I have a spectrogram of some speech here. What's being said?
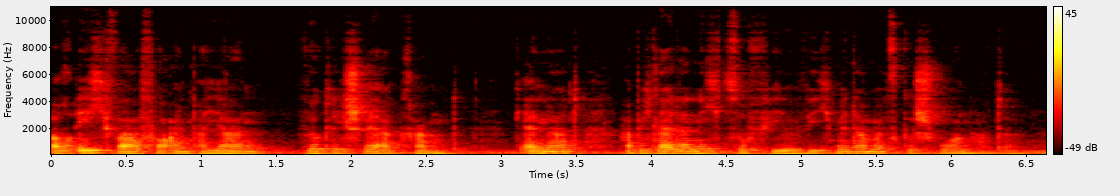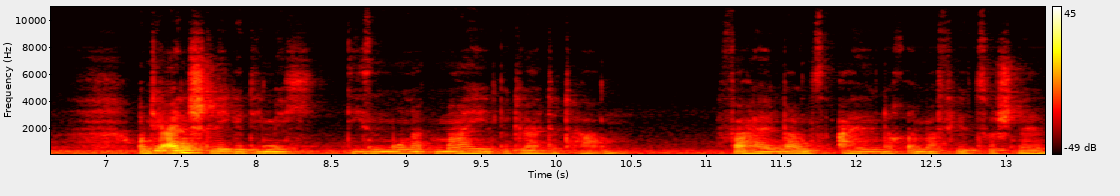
Auch ich war vor ein paar Jahren wirklich schwer erkrankt. Geändert habe ich leider nicht so viel, wie ich mir damals geschworen hatte. Und die Einschläge, die mich diesen Monat Mai begleitet haben, verhallen bei uns allen doch immer viel zu schnell,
